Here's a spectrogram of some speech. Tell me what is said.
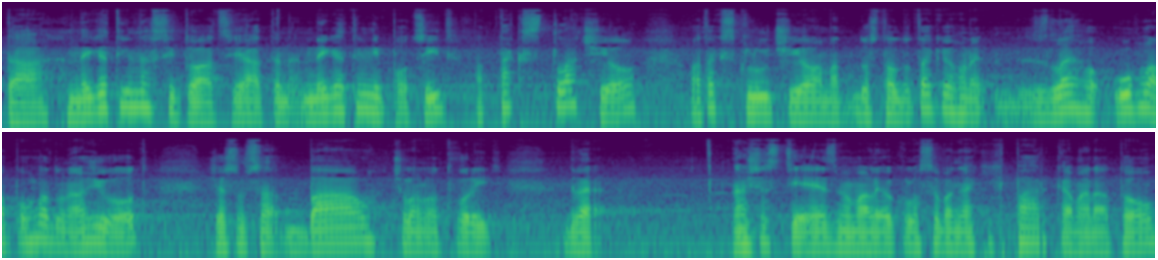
tá negatívna situácia, ten negatívny pocit ma tak stlačil, ma tak skľúčil a ma dostal do takého ne- zlého uhla pohľadu na život, že som sa bál čo len otvoriť dvere. Našťastie sme mali okolo seba nejakých pár kamarátov,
